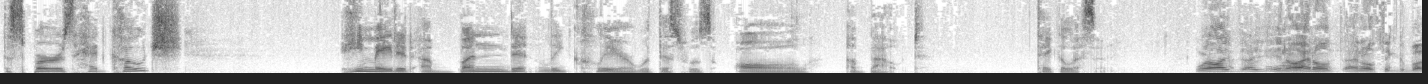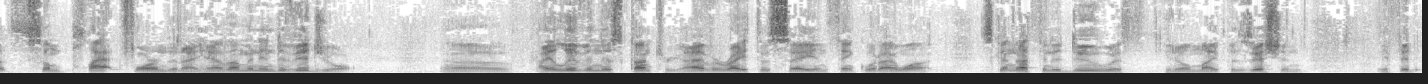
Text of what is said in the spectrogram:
the Spurs head coach, he made it abundantly clear what this was all about. Take a listen. Well, I, you know, I don't, I don't think about some platform that I have. I'm an individual. Uh, I live in this country. I have a right to say and think what I want. It's got nothing to do with, you know, my position. If it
